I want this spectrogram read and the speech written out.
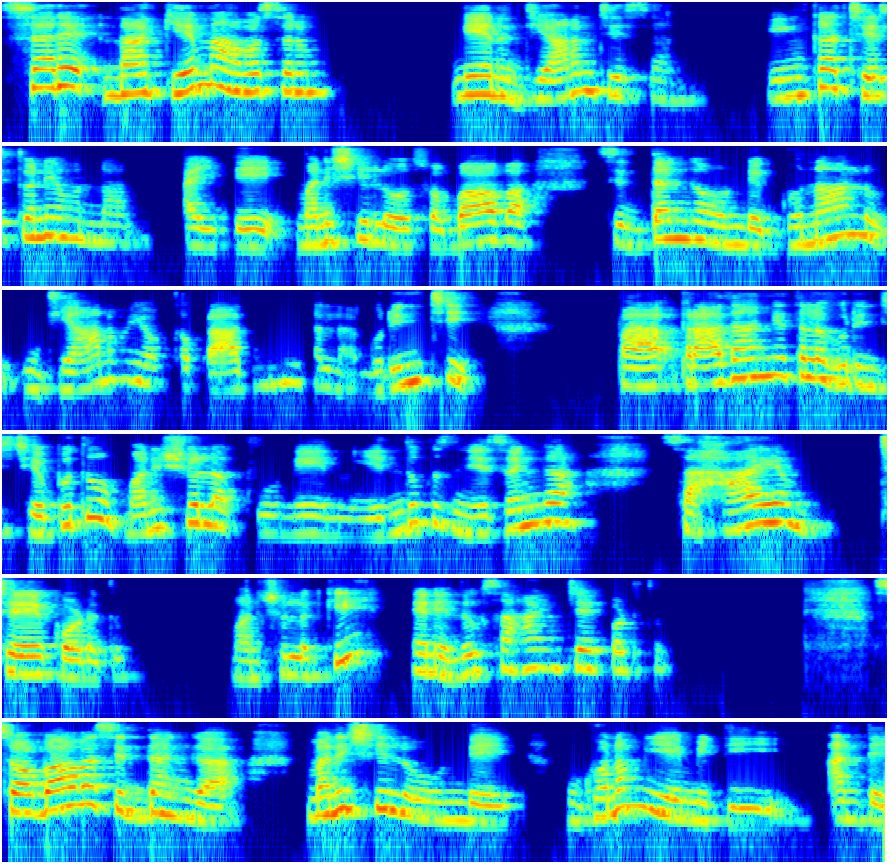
సరే నాకేం అవసరం? నేను ధ్యానం చేశాను. ఇంకా చేస్తూనే ఉన్నాను. అయితే మనిషిలో స్వభావ సిద్ధంగా ఉండే గుణాలు ధ్యానం యొక్క ప్రాధాన్యతల గురించి ప్రాధాన్యతల గురించి చెబుతూ మనుషులకు నేను ఎందుకు నిజంగా సహాయం చేయకూడదు? మనుషులకి నేను ఎందుకు సహాయం చేయకూడదు? స్వభావ సిద్ధంగా మనిషిలో ఉండే గుణం ఏమిటి? అంటే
